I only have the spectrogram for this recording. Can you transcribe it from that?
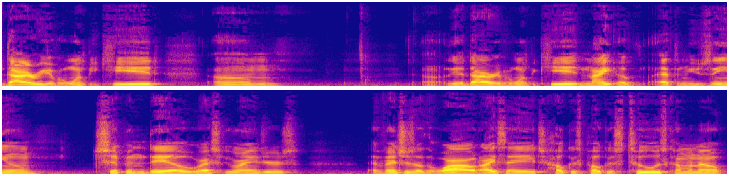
Diary of a Wimpy Kid. Um, uh, the Diary of a Wimpy Kid. Night of at the Museum. Chip and Dale Rescue Rangers. Adventures of the Wild Ice Age. Hocus Pocus 2 is coming out.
